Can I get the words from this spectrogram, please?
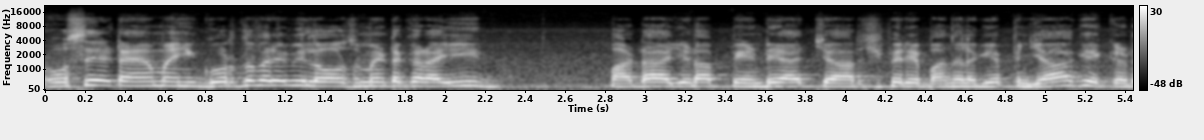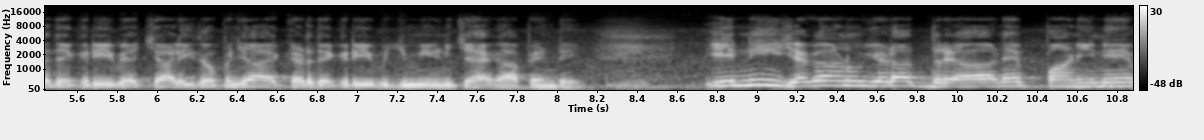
ਉਸੇ ਟਾਈਮ ਅਸੀਂ ਗੁਰਦੁਆਰੇ ਵੀ ਲੌਸਮੈਂਟ ਕਰਾਈ ਸਾਡਾ ਜਿਹੜਾ ਪਿੰਡ ਆ ਚਾਰ ਛਫੇਰੇ ਬੰਦ ਲੱਗੇ 50 ਕੁ ਏਕੜ ਦੇ ਕਰੀਬ ਆ 40 ਤੋਂ 50 ਏਕੜ ਦੇ ਕਰੀਬ ਜ਼ਮੀਨ 'ਚ ਹੈਗਾ ਪਿੰਡ। ਇੰਨੀ ਜਗ੍ਹਾ ਨੂੰ ਜਿਹੜਾ ਦਰਿਆ ਨੇ ਪਾਣੀ ਨੇ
